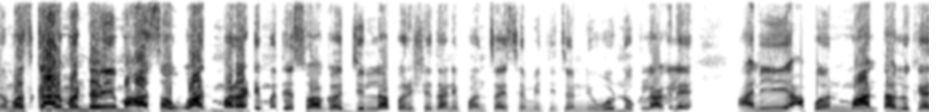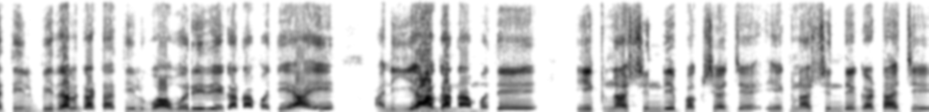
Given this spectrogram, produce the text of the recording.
नमस्कार मंडळी महासंवाद मराठीमध्ये स्वागत. जिल्हा परिषद आणि पंचायत समितीचं निवडणूक लागले आणि आपण मान तालुक्यातील बिदाल गटातील वावरी रे गणामध्ये आहे आणि या गणामध्ये एकनाथ शिंदे पक्षाचे एकनाथ शिंदे गटाचे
